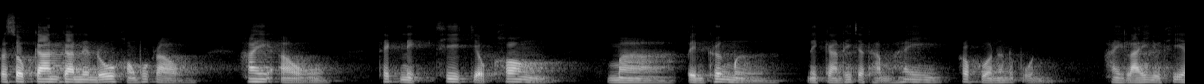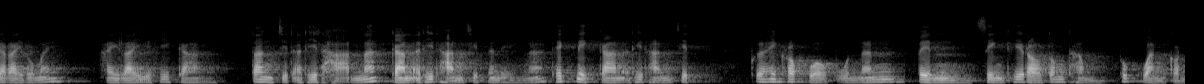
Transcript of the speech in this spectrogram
ประสบการณ์การเรียนรู้ของพวกเรา ให้เอาเทคนิคที่เกี่ยวข้องมาเป็นเครื่องมือในการที่จะทำให้ครอบครัวนั้นอบอุ่น ไฮไลท์อยู่ที่อะไรรู้ไหมไฮไลท์อยู่ที่การตั้งจิตอธิษฐานนะการอธิษฐานจิตนั่นเองนะเทคนิคการอธิษฐานจิต เพื่อให้ครอบครัวอบอุ่นนั้น เป็นสิ่งที่เราต้องทำทุกวันก่อน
